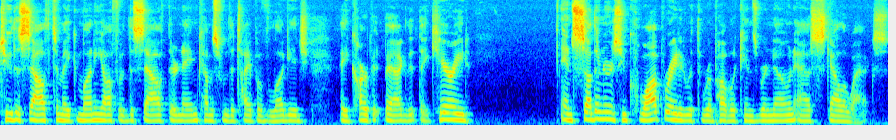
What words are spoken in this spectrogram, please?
to the south to make money off of the south. Their name comes from the type of luggage, a carpet bag that they carried. And Southerners who cooperated with the Republicans were known as scalawags.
